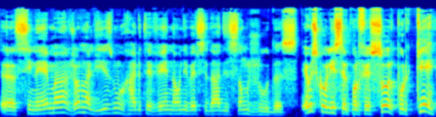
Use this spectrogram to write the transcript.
uh, cinema, jornalismo, rádio e TV na Universidade de São Judas. Eu escolhi ser professor porque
